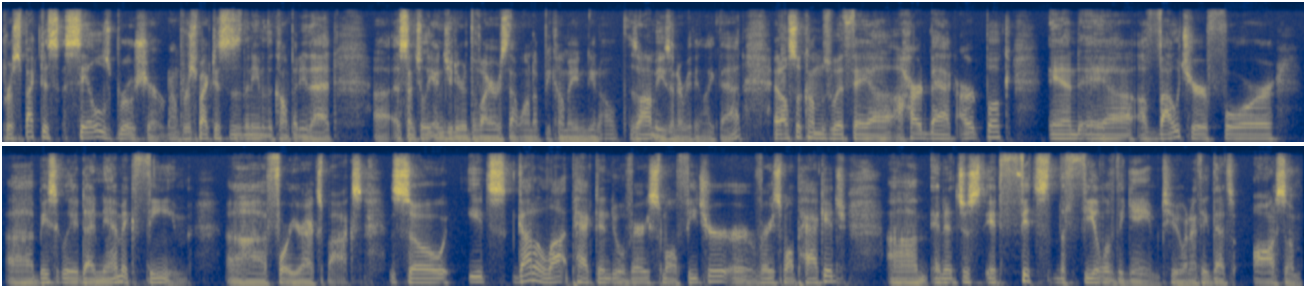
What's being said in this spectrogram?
prospectus sales brochure. Now, Prospectus is the name of the company that uh, essentially engineered the virus that wound up becoming, you know, the zombies and everything like that. It also comes with a, uh, a hardback art book and a, uh, a voucher for uh, basically a dynamic theme uh, for your Xbox. So it's got a lot packed into a very small feature or very small package, um, and it just it fits the feel of the game too. And I think that's awesome.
